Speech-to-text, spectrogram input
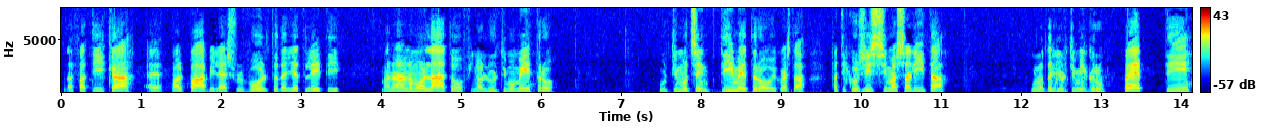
La fatica è palpabile sul volto degli atleti, ma non hanno mollato fino all'ultimo metro, ultimo centimetro di questa faticosissima salita. Uno degli ultimi gruppetti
